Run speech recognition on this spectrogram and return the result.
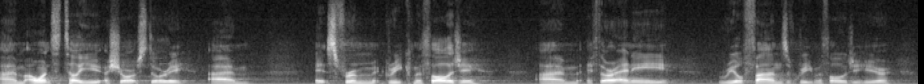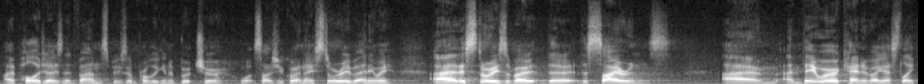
Um, I want to tell you a short story. Um, it's from Greek mythology. Um, if there are any real fans of Greek mythology here, I apologize in advance because I'm probably going to butcher what's actually quite a nice story. But anyway, uh, this story is about the, the sirens. Um, and they were kind of, I guess, like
